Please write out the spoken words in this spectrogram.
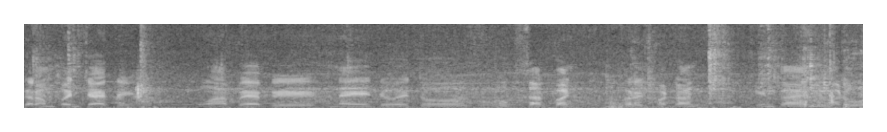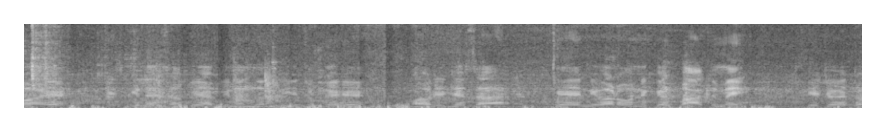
ग्राम पंचायत है। वहाँ पे अभी नए जो है तो उप सरपंच फरज पठान, इनका निवड़ हुआ है। इसके लिए सभी अभिनंदन दिए चुके हैं। और जैसा कि निवड़ होने के बाद में ये जो है तो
